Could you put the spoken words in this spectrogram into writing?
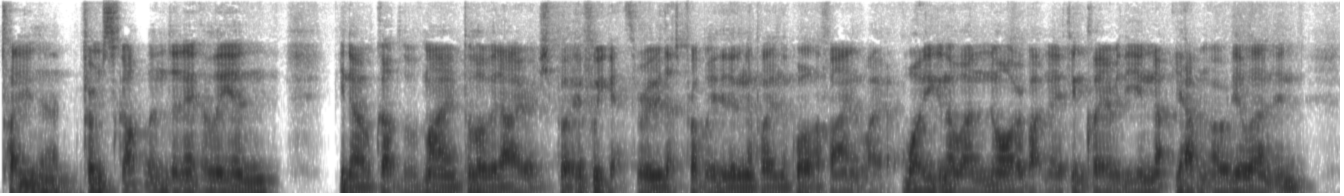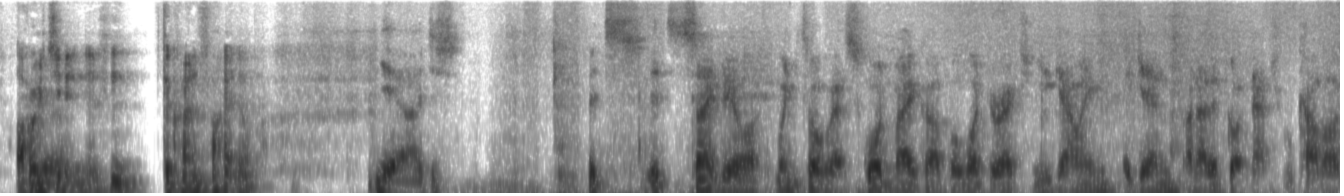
playing from Scotland and Italy and you know, God love my beloved Irish, but if we get through, that's probably who they're going to play in the quarter final. Like, what are you going to learn more about Nathan Cleary that you not, you haven't already learned in Origin and the grand final? Yeah, I just it's it's the same deal. When you talk about squad makeup or what direction you're going, again, I know they've got natural cover.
